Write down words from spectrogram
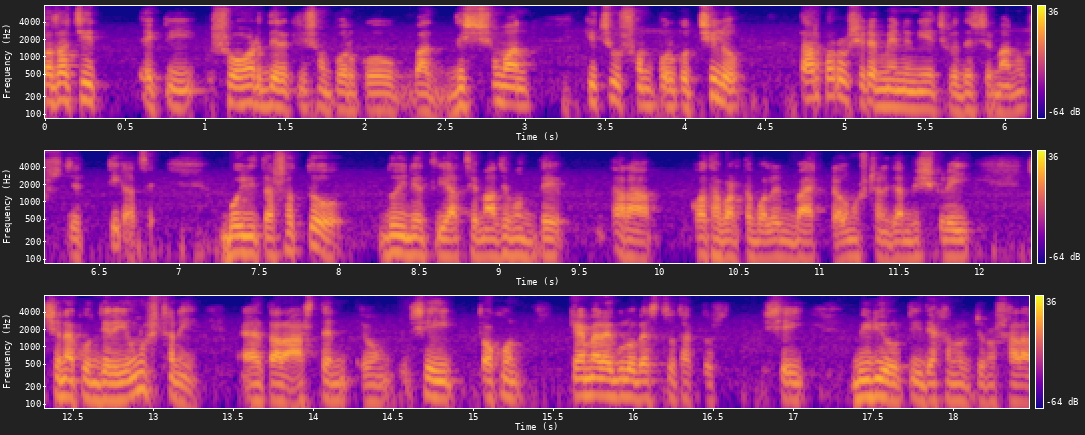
কদাচিৎ একটি সৌহার্দ্যের একটি সম্পর্ক বা দৃশ্যমান কিছু সম্পর্ক ছিল, তারপরেও সেটা মেনে নিয়েছিল দেশের মানুষ যে ঠিক আছে বৈরিতা সত্ত্বেও দুই নেত্রী আছে, মাঝে মধ্যে তারা কথাবার্তা বলেন বা একটা অনুষ্ঠানে যান, বিশেষ করে এই সেনাকুঞ্জের এই অনুষ্ঠানেই তারা আসতেন এবং সেই তখন ক্যামেরাগুলো ব্যস্ত থাকতো, সেই ভিডিওটি দেখানোর জন্য সারা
